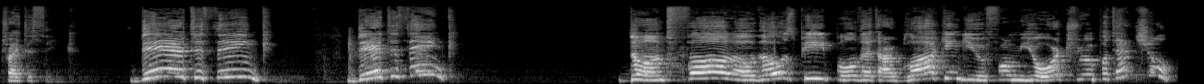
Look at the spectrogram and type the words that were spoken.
Try to think. Dare to think. Dare to think. Don't follow those people that are blocking you from your true potential.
